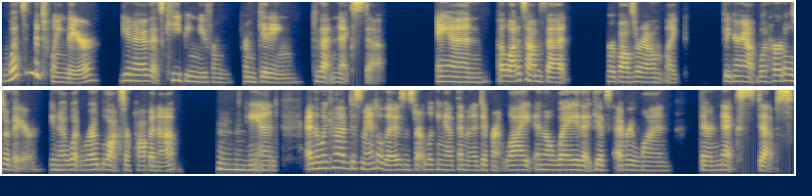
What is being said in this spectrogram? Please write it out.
what's in between there you know that's keeping you from from getting to that next step and a lot of times that revolves around like figuring out what hurdles are there, you know, what roadblocks are popping up. Mm-hmm. And and then we kind of dismantle those and start looking at them in a different light in a way that gives everyone their next steps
